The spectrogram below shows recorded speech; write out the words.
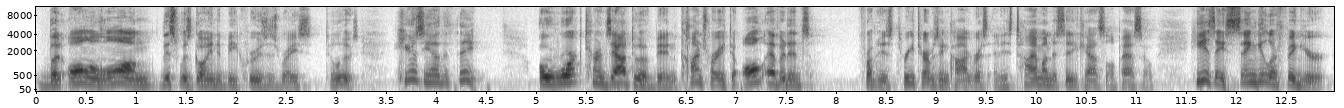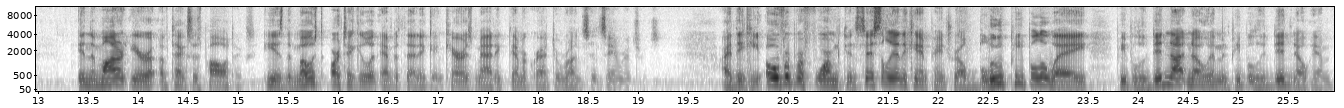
but all along, this was going to be Cruz's race to lose. Here's the other thing O'Rourke turns out to have been, contrary to all evidence from his three terms in Congress and his time on the City Council of El Paso, he is a singular figure in the modern era of Texas politics. He is the most articulate, empathetic, and charismatic Democrat to run since Ann Richards. I think he overperformed consistently on the campaign trail, blew people away, people who did not know him and people who did know him.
